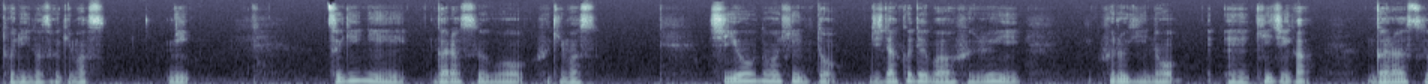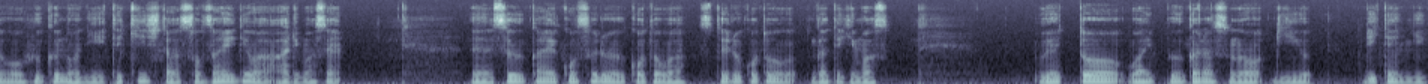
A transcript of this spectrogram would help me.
取り除きます。2、次にガラスを拭きます。使用のヒント、自宅では古い古着の、えー、生地がガラスを拭くのに適した素材ではありません。えー、数回こすることは捨てることができます。ウェットワイプガラスの利利点に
